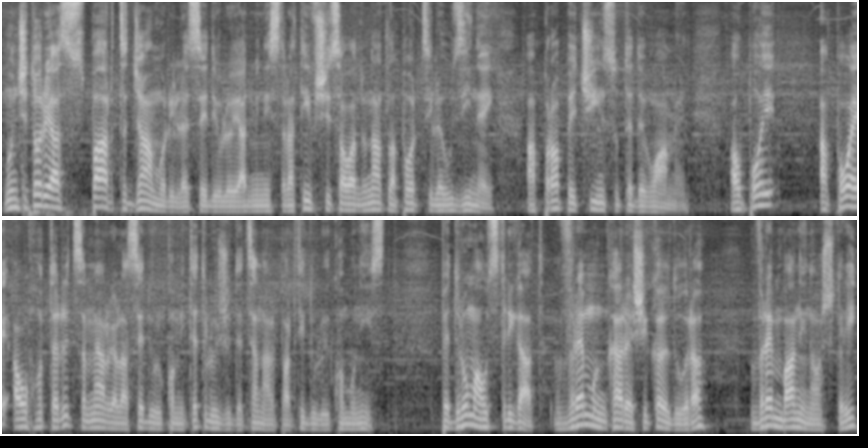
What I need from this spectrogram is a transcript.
Muncitorii au spart geamurile sediului administrativ și s-au adunat la porțile uzinei, aproape 500 de oameni. Apoi, apoi au hotărât să meargă la sediul Comitetului Județean al Partidului Comunist. Pe drum au strigat, vrem mâncare și căldură, vrem banii noștri,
